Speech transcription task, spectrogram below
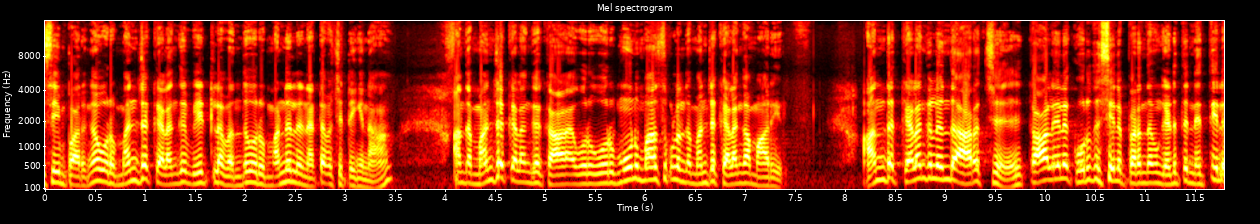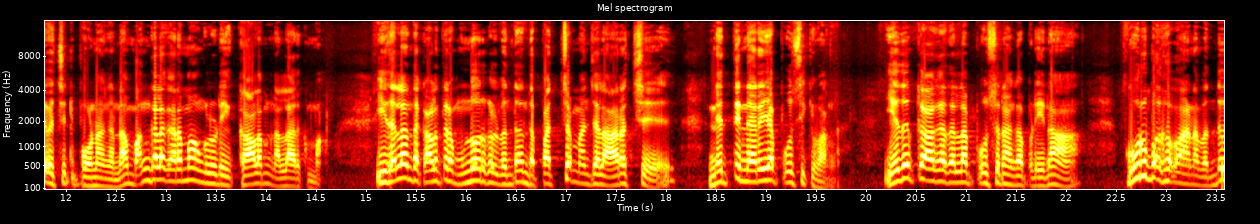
விஷயம் பாருங்கள் ஒரு மஞ்சக்கிழங்கு வீட்டில் வந்து ஒரு மண்ணில் நட்ட வச்சிட்டிங்கன்னா அந்த மஞ்சக்கிழங்கு கா ஒரு ஒரு மூணு மாதத்துக்குள்ளே அந்த மஞ்சக்கிழங்காக மாறிடும் அந்த கிழங்குலேருந்து அரைச்சு காலையில் குருதிசையில் பிறந்தவங்க எடுத்து நெத்தியில் வச்சுட்டு போனாங்கன்னா மங்களகரமாக அவங்களுடைய காலம் நல்லா இருக்குமா? இதெல்லாம் அந்த காலத்தில் முன்னோர்கள் வந்து அந்த பச்சை மஞ்சளை அரைச்சு நெத்தி நிறையா பூசிக்குவாங்க. எதற்காக அதெல்லாம் பூசுனாங்க அப்படின்னா குரு பகவானை வந்து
